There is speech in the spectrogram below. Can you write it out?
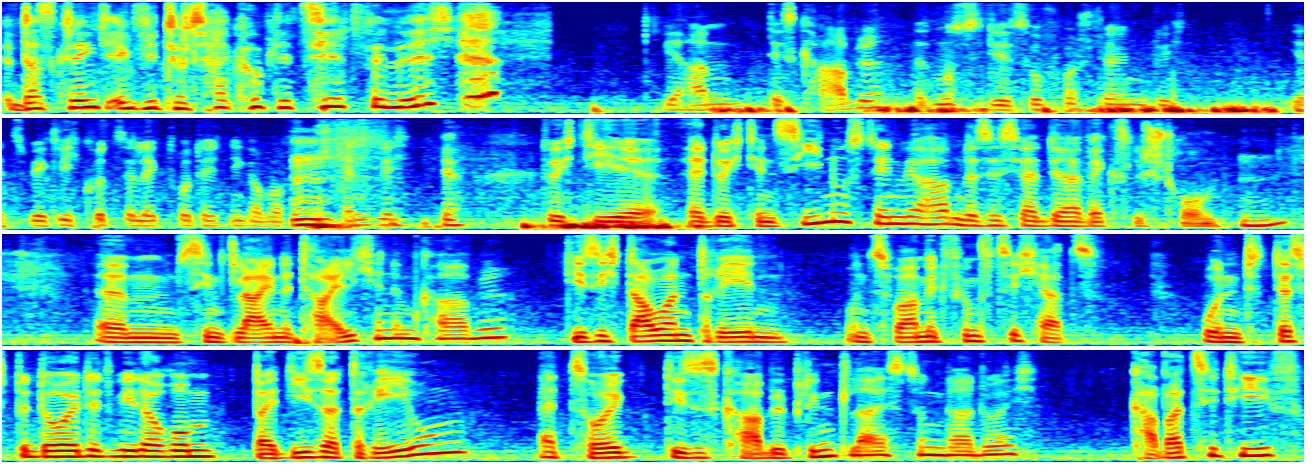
Das klingt irgendwie total kompliziert, finde ich. Wir haben das Kabel, das musst du dir so vorstellen, durch jetzt wirklich kurz Elektrotechnik, aber mhm. verständlich, ja. durch, die, äh, durch den Sinus, den wir haben, das ist ja der Wechselstrom, mhm. ähm, sind kleine Teilchen im Kabel, die sich dauernd drehen und zwar mit 50 Hertz. Und das bedeutet wiederum, bei dieser Drehung erzeugt dieses Kabel Blindleistung dadurch, kapazitiv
